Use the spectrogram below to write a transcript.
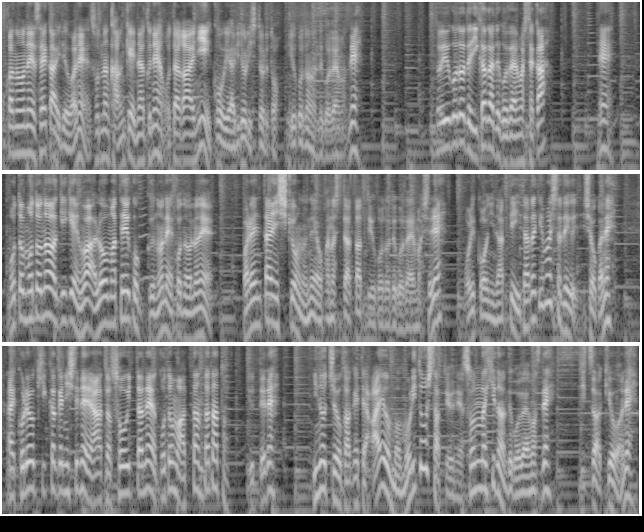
他のね世界ではねそんな関係なくねお互いにこうやり取りしとるということなんでございますね。ということでいかがでございましたか？ねもともとの起源はローマ帝国のねこのねバレンタイン司教のねお話だったということでございましてねお利口になっていただけましたでしょうかねはいこれをきっかけにしてねあとそういったねこともあったんだなと言ってね命を懸けて愛を守り通したというねそんな日なんでございますね。実は今日はね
